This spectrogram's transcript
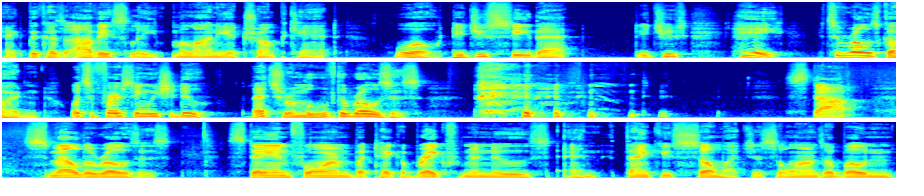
Eh, because obviously Melania Trump can't. Whoa, did you see that? Did you? Hey, it's a rose garden. What's the first thing we should do? Let's remove the roses. Stop. Smell the roses. Stay informed, but take a break from the news. And thank you so much. It's Alonzo Bodden.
